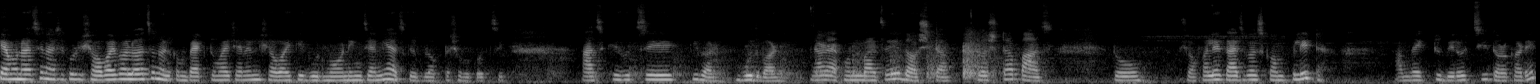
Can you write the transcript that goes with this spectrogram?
কেমন আছেন? আশা করি সবাই ভালো আছেন। Welcome back to my channel সবাইকে গুড মর্নিং জানিয়ে আজকের ব্লগটা শুরু করছি। আজকে হচ্ছে কী বার? বুধবার। আর এখন বাজে দশটা। দশটা পাঁচ। তো সকালের কাজ বাজ কমপ্লিট আমরা একটু বেরোচ্ছি দরকারে,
